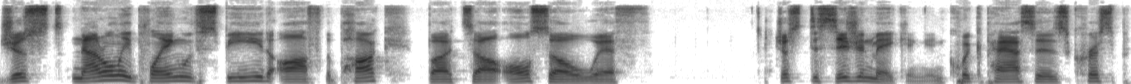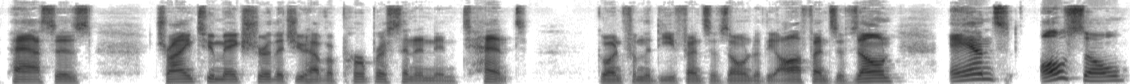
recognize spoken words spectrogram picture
Just not only playing with speed off the puck, but uh, also with just decision making and quick passes, crisp passes trying to make sure that you have a purpose and an intent going from the defensive zone to the offensive zone, and also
